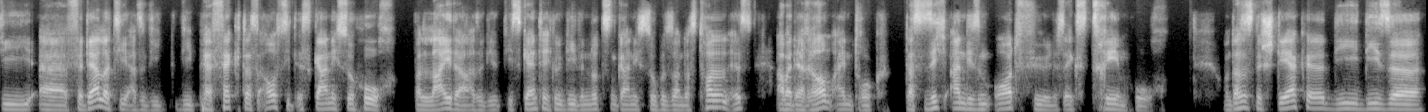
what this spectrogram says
die äh, Fidelity, also wie, wie perfekt das aussieht, ist gar nicht so hoch, weil leider, also die, die Scan-Technologie, die wir nutzen, gar nicht so besonders toll ist, aber der Raumeindruck, das sich an diesem Ort fühlen, ist extrem hoch. Und das ist eine Stärke, die diese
